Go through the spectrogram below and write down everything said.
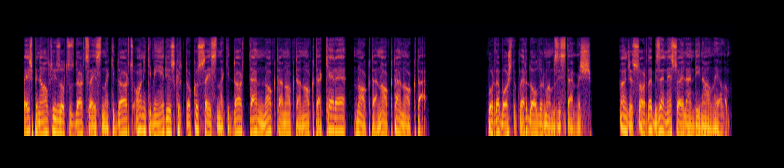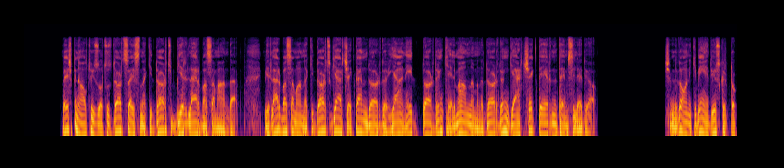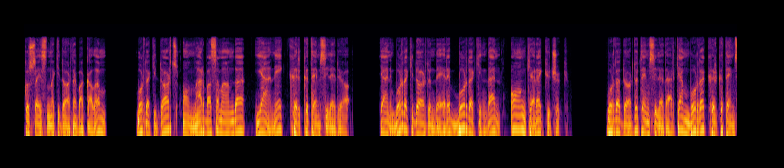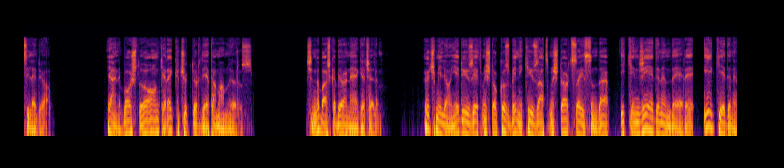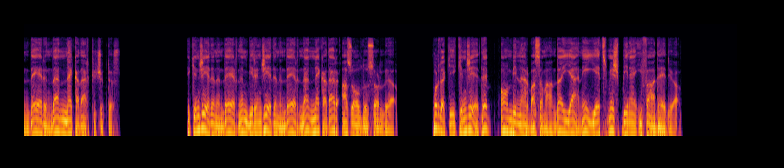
5634 sayısındaki 4, 12749 sayısındaki 4'ten nokta nokta nokta kere nokta nokta nokta. Burada boşlukları doldurmamız istenmiş. Önce soruda bize ne söylendiğini anlayalım. 5634 sayısındaki 4 birler basamağında. Birler basamağındaki 4 gerçekten 4'ü yani 4'ün kelime anlamını, 4'ün gerçek değerini temsil ediyor. Şimdi de 12749 sayısındaki 4'e bakalım. Buradaki 4 onlar basamağında yani 40'ı temsil ediyor. Yani buradaki 4'ün değeri buradakinden 10 kere küçük. Burada 4'ü temsil ederken burada 40'ı temsil ediyor. Yani boşluğu 10 kere küçüktür diye tamamlıyoruz. Şimdi başka bir örneğe geçelim. 3.779.264 sayısında ikinci 7'nin değeri ilk 7'nin değerinden ne kadar küçüktür? İkinci 7'nin değerinin birinci 7'nin değerinden ne kadar az olduğu soruluyor. Buradaki ikinci 7, 10 binler basamağında yani 70 bine ifade ediyor.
